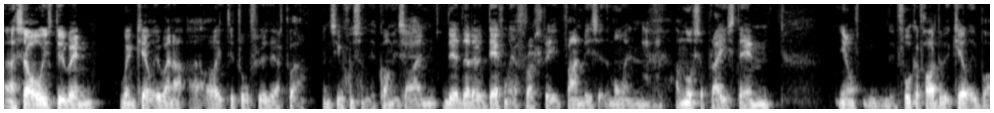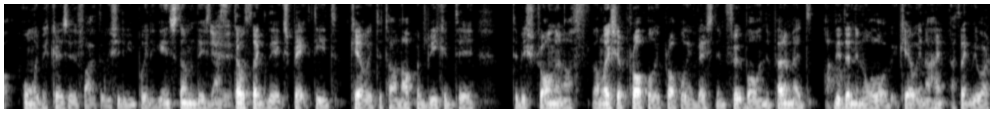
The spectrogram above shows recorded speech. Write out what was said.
as I always do when when Kelty win, I, I like to troll through their Twitter and see what some of the comments Yeah. are, and they're they're definitely a frustrated fan base at the moment, and Mm-hmm. I'm no surprised. Um, you know, folk have heard about Kelty, but only because of the fact that we should have been playing against them. They, I still think they expected Kelty to turn up and Brechin to to be strong enough. Unless you're properly properly invested in football in the pyramid, they didn't know a lot about Kelty, and I think I think they were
